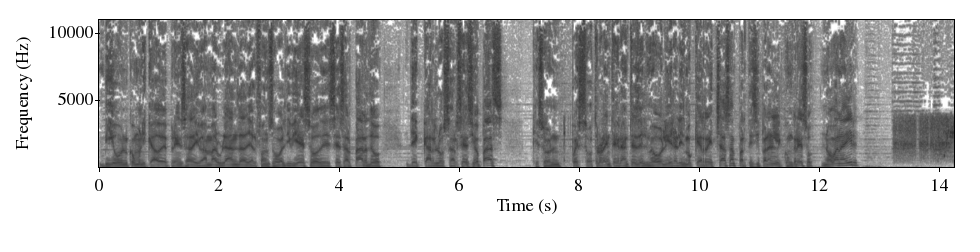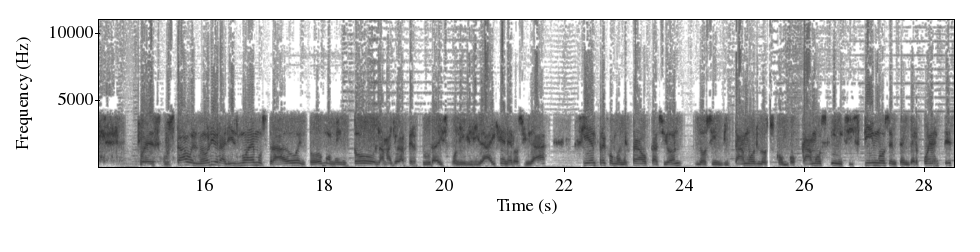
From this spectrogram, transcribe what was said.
Vi un comunicado de prensa de Iván Marulanda, de Alfonso Valdivieso, de César Pardo, de Carlos Arcesio Paz que son pues otros integrantes del nuevo liberalismo que rechazan participar en el Congreso. ¿No van a ir? Pues Gustavo, el nuevo liberalismo ha demostrado en todo momento la mayor apertura, disponibilidad y generosidad. Siempre como en esta ocasión los invitamos, los convocamos, insistimos en tender puentes,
